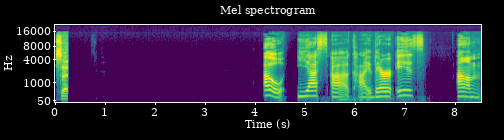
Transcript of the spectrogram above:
said. Oh, yes, uh, Kai. There is um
